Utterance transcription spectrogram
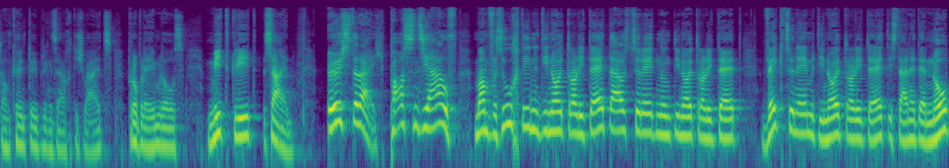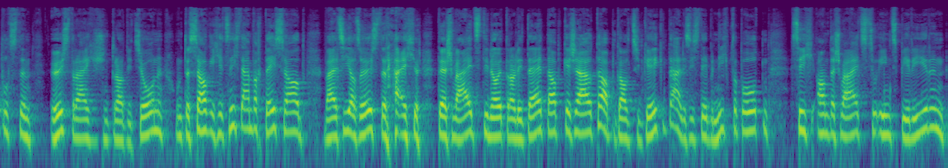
Dann könnte übrigens auch die Schweiz problemlos Mitglied sein. Österreich, passen Sie auf, man versucht ihnen die Neutralität auszureden und die Neutralität wegzunehmen. Die Neutralität ist eine der nobelsten österreichischen Traditionen. Und das sage ich jetzt nicht einfach deshalb, weil Sie als Österreicher der Schweiz die Neutralität abgeschaut haben. Ganz im Gegenteil. Es ist eben nicht verboten, sich an der Schweiz zu inspirieren,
